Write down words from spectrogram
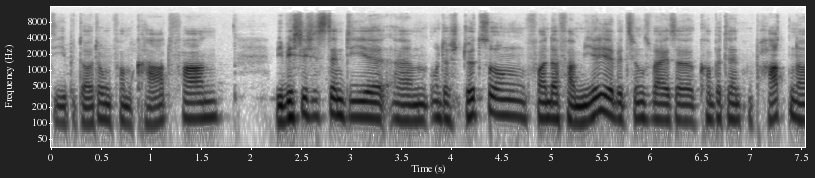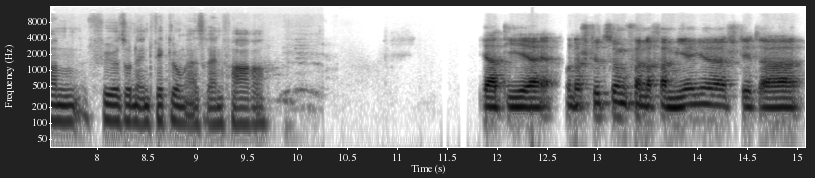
die Bedeutung vom Kartfahren. Wie wichtig ist denn die ähm, Unterstützung von der Familie bzw. kompetenten Partnern für so eine Entwicklung als Rennfahrer? Ja, die Unterstützung von der Familie steht da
